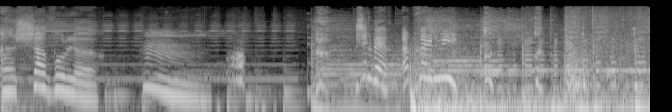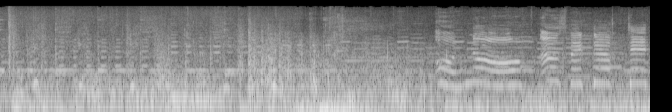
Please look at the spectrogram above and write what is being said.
Un chat voleur. Hmm. Gilbert, après lui Oh non Inspecteur Teddy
